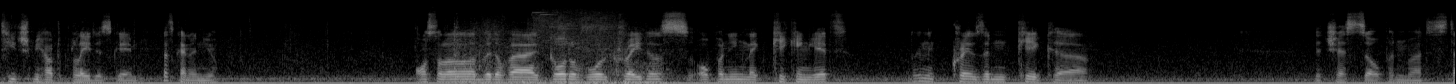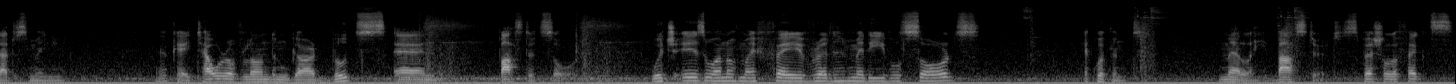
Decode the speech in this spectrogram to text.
teach me how to play this game. That's kind of new. Also, a little bit of a God of War Kratos opening, like kicking it. I Kratos didn't kick uh, the chests open, but status menu. Okay, Tower of London Guard boots and bastard sword which is one of my favorite medieval swords. Equipment. Melee, bastard, special effects,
